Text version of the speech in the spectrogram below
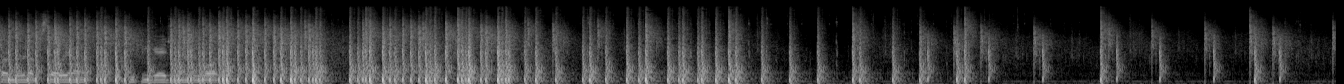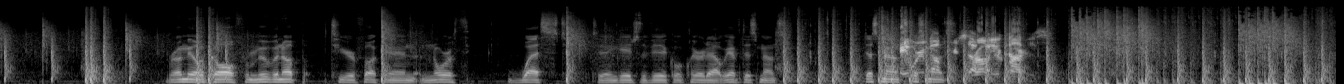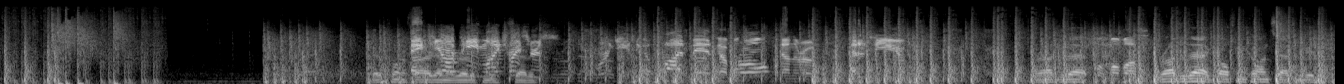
start moving up slowly on it. Keep engaging as we walk. Romeo Golf, we're moving up to your fucking northwest to engage the vehicle. Clear it out. We have dismounts. Dismounts, Hey, dismounts. to stop your cars. Get a point of Hey, fire down the road. My tracers. We're engaging a five-man patrol down the road. Headed to you. Roger that. Full mobiles. Roger that. Golf in contact. Engaging.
